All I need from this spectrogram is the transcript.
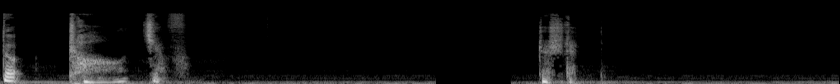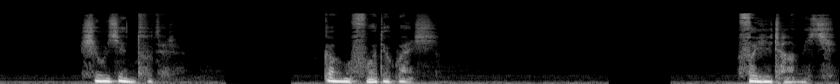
得常见福，这是真的。修净土的人跟佛的关系非常密切，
